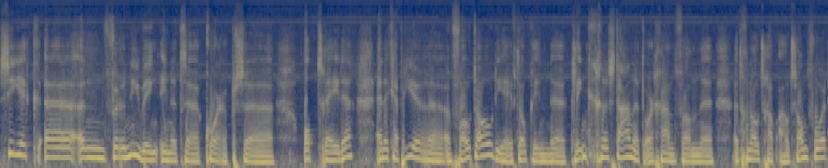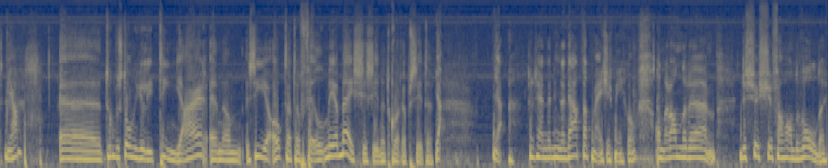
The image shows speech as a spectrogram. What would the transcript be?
zie ik eh, een vernieuwing in het eh, korps optreden. En ik heb hier een foto, die heeft ook in de Klink gestaan, het orgaan van het genootschap Oud-Zandvoort. Ja. Eh, toen bestonden jullie tien jaar en dan zie je ook dat er veel meer meisjes in het korps zitten. Ja. Ja, toen zijn er inderdaad wat meisjes meegekomen. Onder andere eh, de zusje van Van der Wolde.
